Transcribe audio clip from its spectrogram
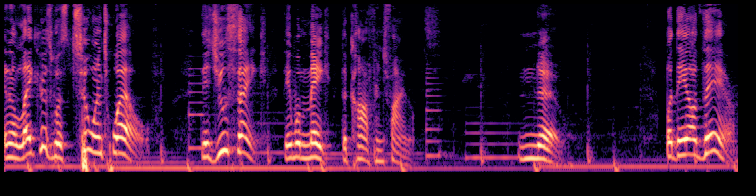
and the Lakers was 2 and 12, did you think they would make the conference finals? No. But they are there.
